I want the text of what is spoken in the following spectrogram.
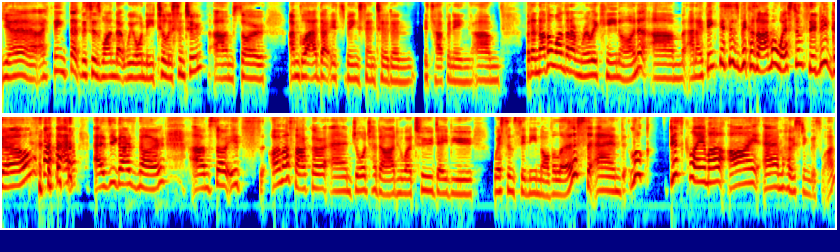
Yeah, I think that this is one that we all need to listen to. Um, so I'm glad that it's being centered and it's happening. Um, but another one that I'm really keen on, um, and I think this is because I'm a Western Sydney girl, as you guys know. Um, so it's Omar Sakr and George Haddad, who are two debut Western Sydney novelists. And look, disclaimer I am hosting this one.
